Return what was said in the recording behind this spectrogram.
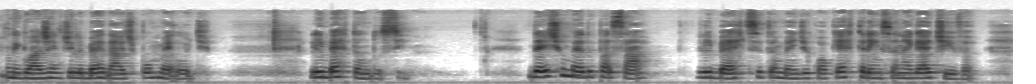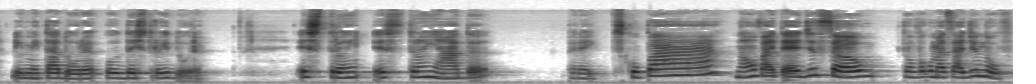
Linguagem de liberdade por Melody. Libertando-se. Deixe o medo passar. Liberte-se também de qualquer crença negativa limitadora ou destruidora. Estran... Estranhada. Peraí, desculpa, não vai ter edição, então vou começar de novo.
